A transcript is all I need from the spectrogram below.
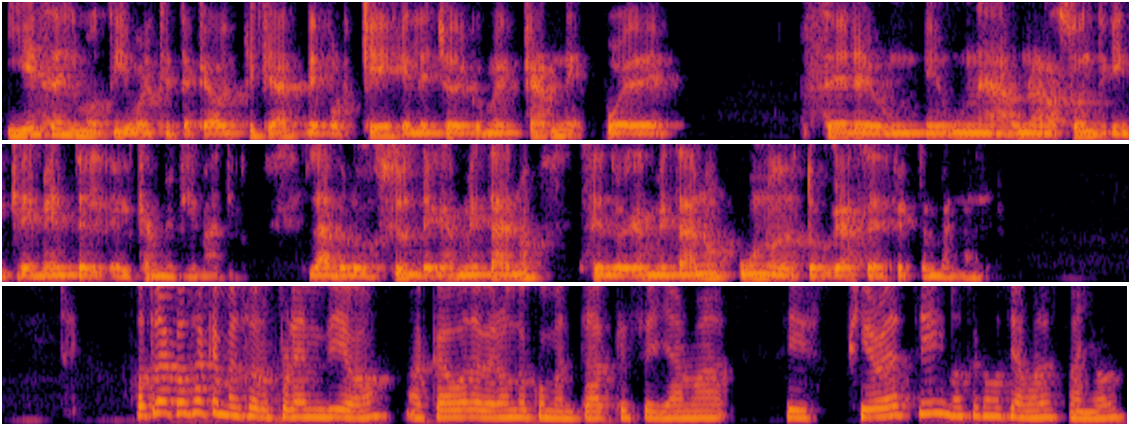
Y ese es el motivo, el que te acabo de explicar, de por qué el hecho de comer carne puede ser una, una, razón de que incremente el, el, cambio climático. La producción de gas metano, siendo el gas metano uno de estos gases de efecto invernadero. Otra cosa que me sorprendió, acabo de ver un documental que se llama Seaspiracy, no sé cómo se llama en español.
